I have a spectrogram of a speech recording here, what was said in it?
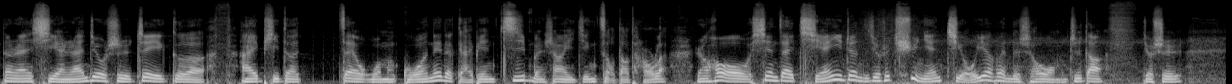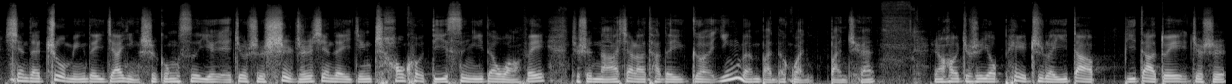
当然，显然就是这个 IP 的在我们国内的改编基本上已经走到头了。然后现在前一阵子，就是去年九月份的时候，我们知道，就是现在著名的一家影视公司，也也就是市值现在已经超过迪士尼的网飞，就是拿下了它的一个英文版的管版权。然后就是又配置了一大一大堆，就是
